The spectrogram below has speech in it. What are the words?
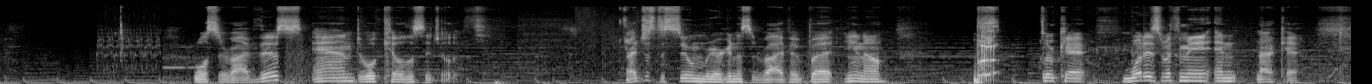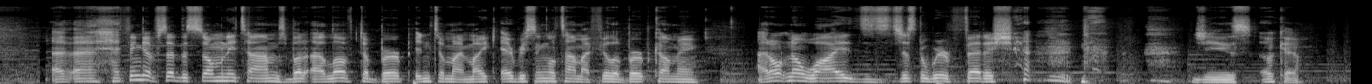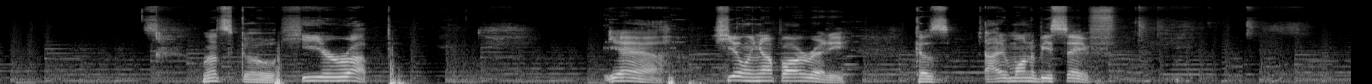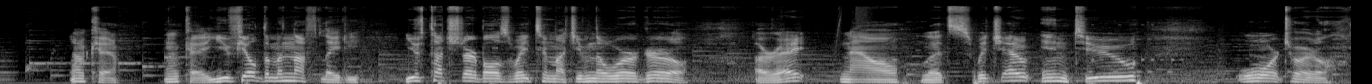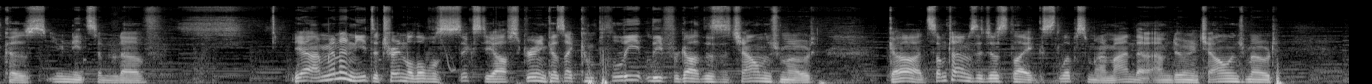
We'll survive this, and we'll kill the Sigilyph. I just assumed we were gonna survive it, but, you know. okay, what is with me and... Okay. I, I, think I've said this so many times, but I love to burp into my mic every single time I feel a burp coming. I don't know why, it's just a weird fetish. Jeez, okay. Let's go here up. Yeah, healing up already. Because I want to be safe. Okay. Okay, you've healed them enough, lady. You've touched our balls way too much, even though we're a girl. Alright, now let's switch out into Wartortle, because you need some love. Yeah, I'm gonna need to train to level 60 off screen, because I completely forgot this is challenge mode. God, sometimes it just like slips my mind that I'm doing challenge mode.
